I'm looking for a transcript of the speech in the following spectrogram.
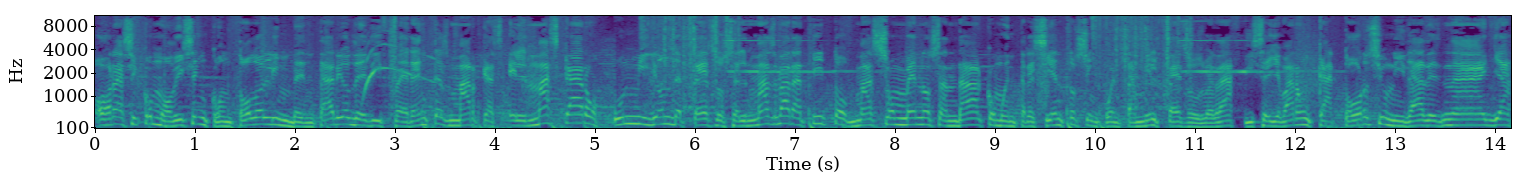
ahora sí como dicen, con todo el inventario de diferentes marcas. El más caro, un millón de pesos. El más baratito, más o menos andaba como en 350 mil pesos, ¿verdad? Y se llevaron 14 unidades. Nah, ya.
